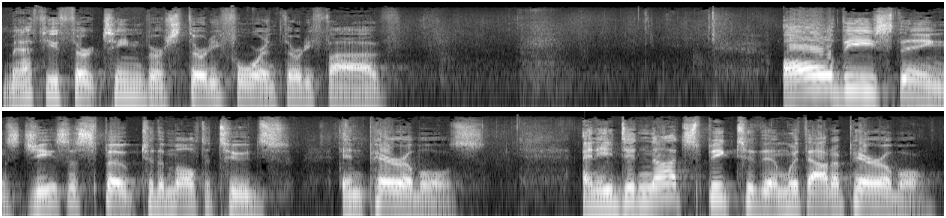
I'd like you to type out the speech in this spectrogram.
Matthew 13, verse 34 and 35. All these things Jesus spoke to the multitudes in parables. And he did not speak to them without a parable,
